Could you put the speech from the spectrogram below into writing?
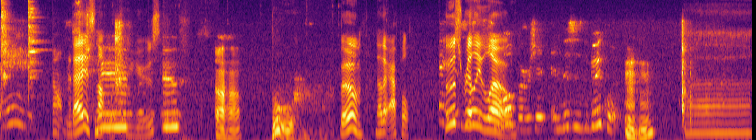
Dang. Sharpness That is not what two. you use. Uh huh. Ooh, Boom. Another apple. Hey, Who's this is really the low? Small version, and this is the big one. Mm-hmm. Uh,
